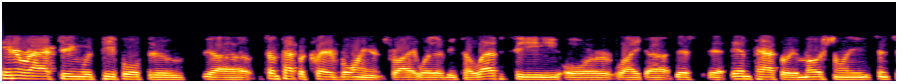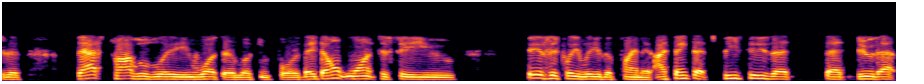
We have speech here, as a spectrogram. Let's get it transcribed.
interacting with people through uh, some type of clairvoyance, right, whether it be telepathy or like uh, this uh, empath or emotionally sensitive, that's probably what they're looking for. They don't want to see you physically leave the planet. I think that species that that do that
